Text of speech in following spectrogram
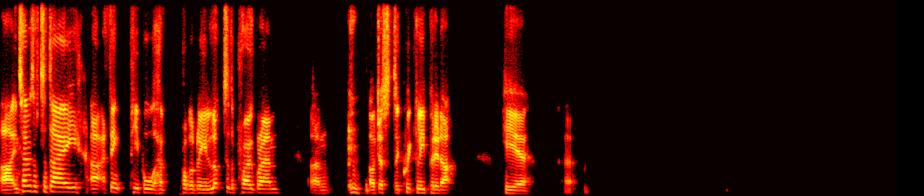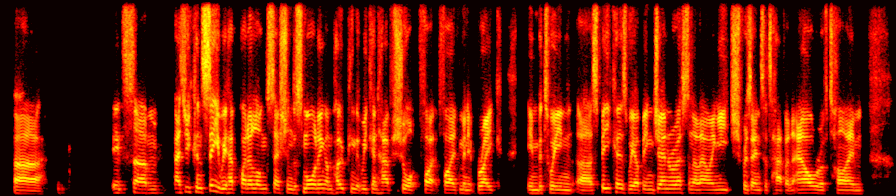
Uh, in terms of today, uh, I think people have probably looked at the program. Um, I'll just quickly put it up here. Uh, uh, it's um, as you can see, we have quite a long session this morning. I'm hoping that we can have short five, five minute break in between uh, speakers. We are being generous and allowing each presenter to have an hour of time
